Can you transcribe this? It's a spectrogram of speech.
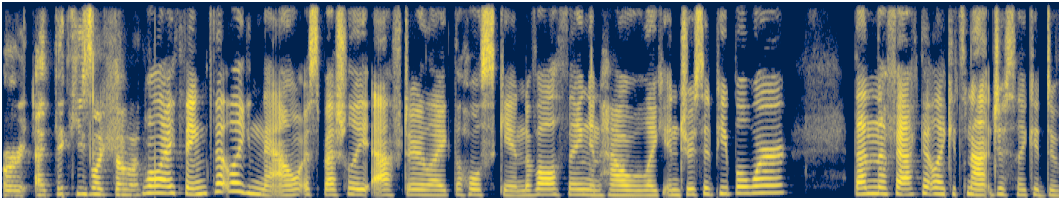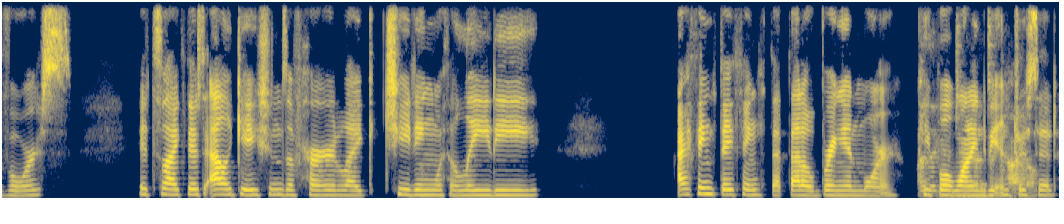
Or I think he's like the Well, I think that like now, especially after like the whole Scandoval thing and how like interested people were, then the fact that like it's not just like a divorce. It's like there's allegations of her like cheating with a lady. I think they think that that'll bring in more people wanting to be to interested.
